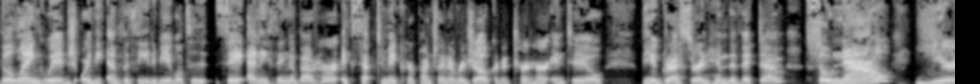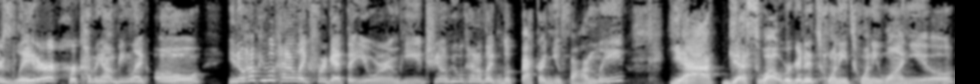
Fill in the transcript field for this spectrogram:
the language or the empathy to be able to say anything about her except to make her punchline of a joke or to turn her into the aggressor and him the victim. So now, years later, her coming out and being like, oh, you know how people kind of like forget that you were impeached? You know, people kind of like look back on you fondly. Yeah, guess what? We're going to 2021 you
